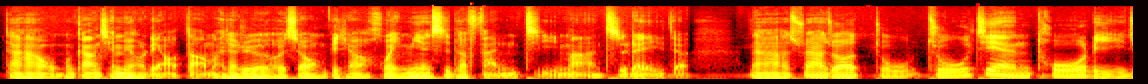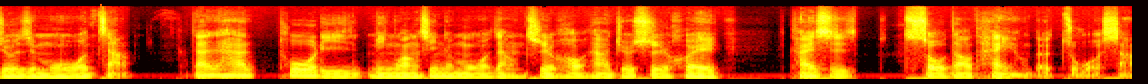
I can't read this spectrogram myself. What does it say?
大家我们刚前面有聊到嘛，他就有这种比较毁灭式的反击嘛之类的。那虽然说逐逐渐脱离就是魔掌，但是他脱离冥王星的魔掌之后，他就是会开始受到太阳的灼伤。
